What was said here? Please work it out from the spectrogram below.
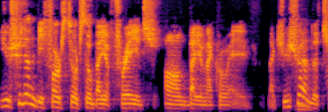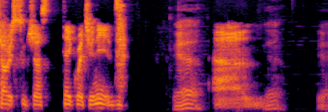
you shouldn't be forced to also buy a fridge and buy a microwave. Like you should have the choice to just take what you need. Yeah. Um, yeah. Yeah.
